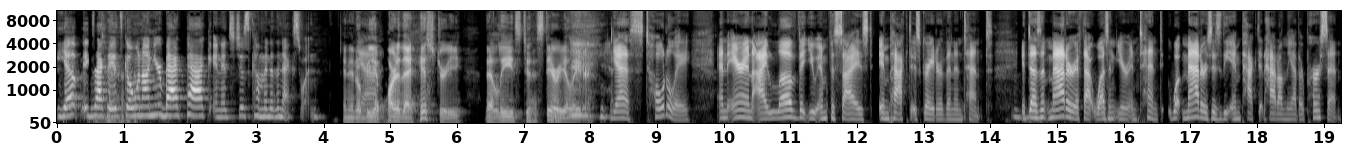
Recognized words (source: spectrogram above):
Yep, exactly. It's going on your backpack and it's just coming to the next one. And it'll be a part of that history that leads to hysteria later. Yes, totally. And Aaron, I love that you emphasized impact is greater than intent. Mm-hmm. It doesn't matter if that wasn't your intent. What matters is the impact it had on the other person.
